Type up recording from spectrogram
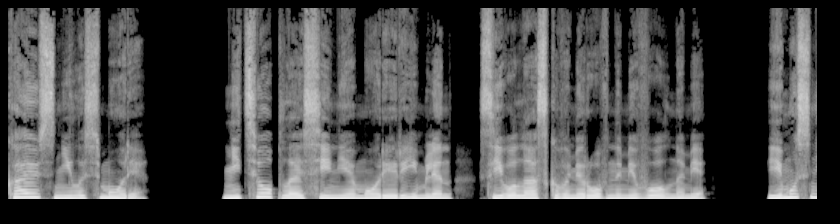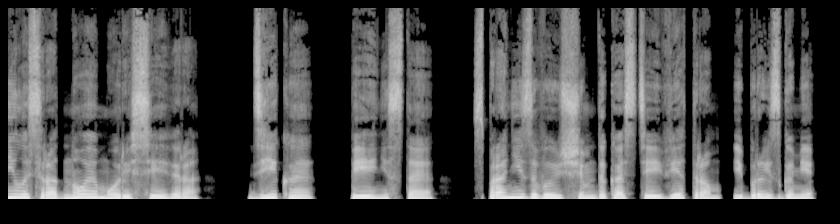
Каю снилось море. Не теплое синее море римлян с его ласковыми ровными волнами. Ему снилось родное море севера, дикое, пенистое, с пронизывающим до костей ветром и брызгами,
